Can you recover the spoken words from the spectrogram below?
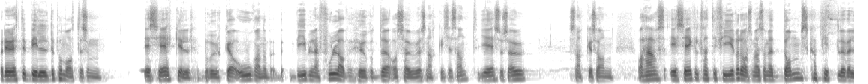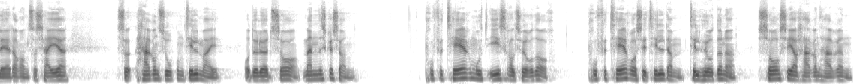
Og Det er jo dette bildet på en måte som Esekiel bruker ordene. Bibelen er full av hyrde og sauesnakk. ikke sant? Jesus òg snakker sånn. Og her I Sekel 34, da, som er som et domskapittel over lederen, så sier så Herrens ord kom til meg, og det lød så. Menneskesønn, profeter mot Israels hyrder. Profeter og si til dem, til hyrdene. Så sier Herren Herren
